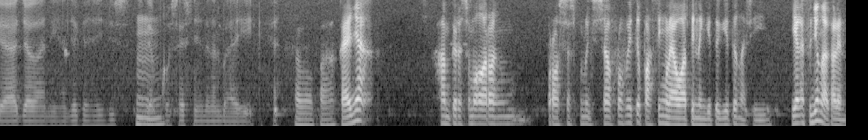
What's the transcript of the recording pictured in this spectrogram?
Ya jalani aja guys setiap Hmm. prosesnya dengan baik ya. Gak apa-apa. Kayaknya hampir semua orang proses menuju self love itu pasti ngelewatin yang gitu-gitu nggak sih? Ya setuju nggak kalian?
